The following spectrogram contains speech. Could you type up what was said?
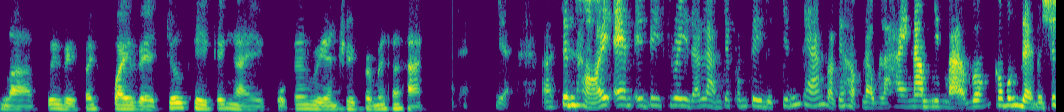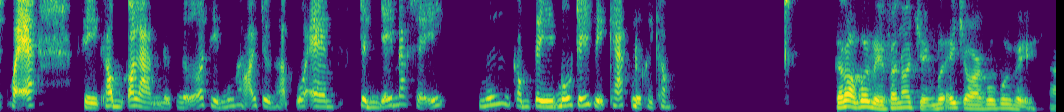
là quý vị phải quay về trước khi cái ngày của cái re-entry permit hết hạn. Yeah. Dạ. À, xin hỏi MEB3 đã làm cho công ty được 9 tháng và cái hợp đồng là 2 năm nhưng mà có vấn đề về sức khỏe thì không có làm được nữa thì muốn hỏi trường hợp của em trình giấy bác sĩ muốn công ty bố trí việc khác được hay không? cái đó quý vị phải nói chuyện với HR của quý vị à,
